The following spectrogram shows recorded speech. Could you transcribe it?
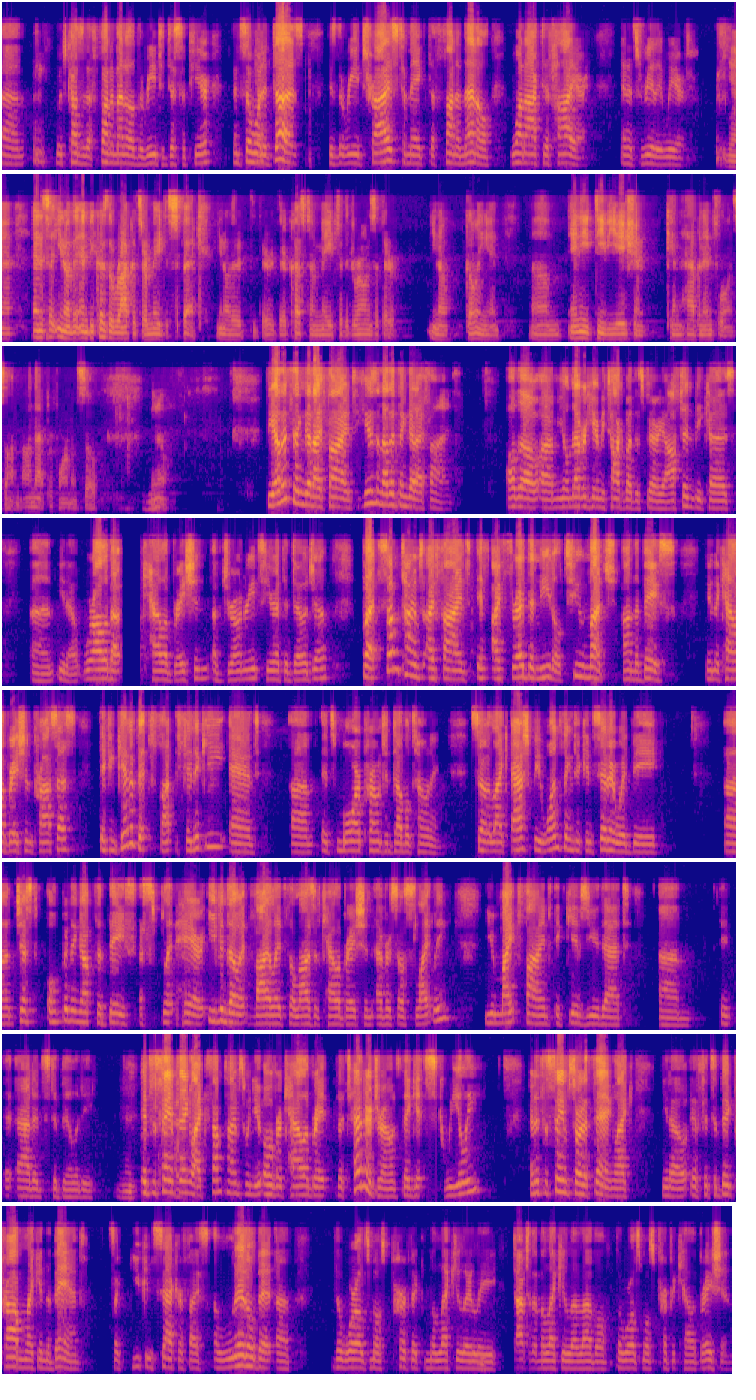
um, which causes the fundamental of the reed to disappear. And so what it does is the reed tries to make the fundamental one octave higher, and it's really weird. yeah, and it's you know, and because the rockets are made to spec, you know, they're they're they're custom made for the drones that they're you know going in. Um, any deviation can have an influence on on that performance. So, you know, The other thing that I find, here's another thing that I find, although um, you'll never hear me talk about this very often because, um, you know, we're all about calibration of drone reeds here at the dojo. But sometimes I find if I thread the needle too much on the bass in the calibration process, it can get a bit finicky and um, it's more prone to double toning. So, like Ashby, one thing to consider would be uh, just opening up the bass a split hair, even though it violates the laws of calibration ever so slightly, you might find it gives you that um, added stability. Mhm. It's the same thing. Like sometimes when you over calibrate the tenor drones, they get squealy, and it's the same sort of thing. Like you know, if it's a big problem, like in the band, it's like you can sacrifice a little bit of the world's most perfect molecularly down to the molecular level, the world's most perfect calibration.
